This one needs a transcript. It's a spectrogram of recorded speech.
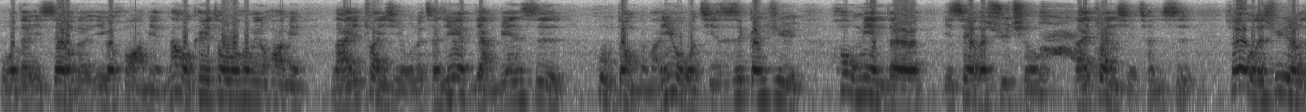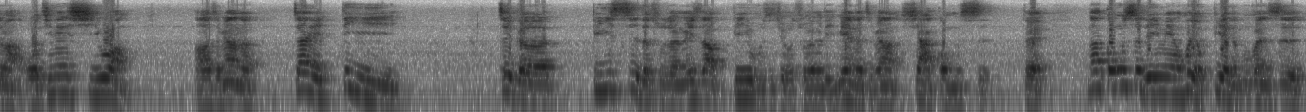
我的 Excel 的一个画面。那我可以透过后面的画面来撰写我的程式，因为两边是互动的嘛，因为我其实是根据。后面的 Excel 的需求来撰写程式，所以我的需求是什么？我今天希望啊怎么样呢？在第这个 B 四的储存格一直到 B 五十九储存里面呢，怎么样下公式？对，那公式里面会有变的部分是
